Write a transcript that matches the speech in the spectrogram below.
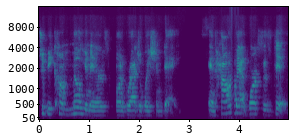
to become millionaires on graduation day. And how that works is this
